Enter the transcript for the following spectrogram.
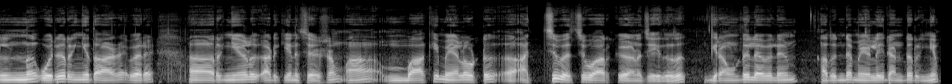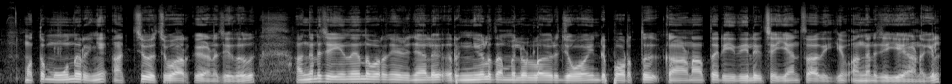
നിന്ന് ഒരു റിങ് താഴെ വരെ റിങ്ങുകൾ അടുക്കിയതിന് ശേഷം ആ ബാക്കി മേളോട്ട് അച്ച് വെച്ച് വാർക്കുകയാണ് ചെയ്തത്. ഗ്രൗണ്ട് ലെവലും അതിന്റെ മേളിൽ രണ്ട് റിങ്ങും മൊത്തം മൂന്ന് റിങ് അച്ച് വെച്ച് വാർക്കുകയാണ് ചെയ്തത്. അങ്ങനെ ചെയ്യുന്നതെന്ന് പറഞ്ഞു കഴിഞ്ഞാൽ റിങ്ങുകൾ തമ്മിലുള്ള ഒരു ജോയിന്റ് പുറത്ത് കാണാത്ത രീതിയിൽ ചെയ്യാൻ സാധിക്കും അങ്ങനെ ചെയ്യുകയാണെങ്കിൽ.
